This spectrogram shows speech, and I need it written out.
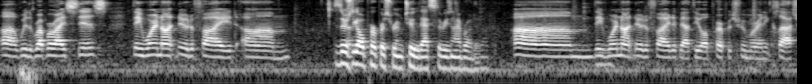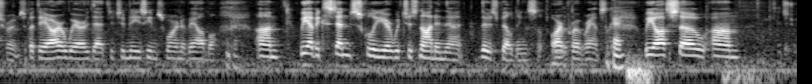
uh, where the rubberized is. They were not notified. um, 'Cause There's the all-purpose room too, that's the reason I brought it up. Um, they were not notified about the all-purpose room or any classrooms, but they are aware that the gymnasiums weren't available. Um, we have extended school year, which is not in that, those buildings, our programs. Okay. We also, um, Kids' Choice.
